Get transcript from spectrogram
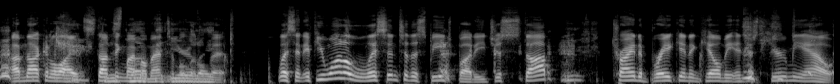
I'm not gonna lie, it's stunting my momentum a little like- bit. Listen, if you want to listen to the speech, buddy, just stop trying to break in and kill me and just hear me out.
